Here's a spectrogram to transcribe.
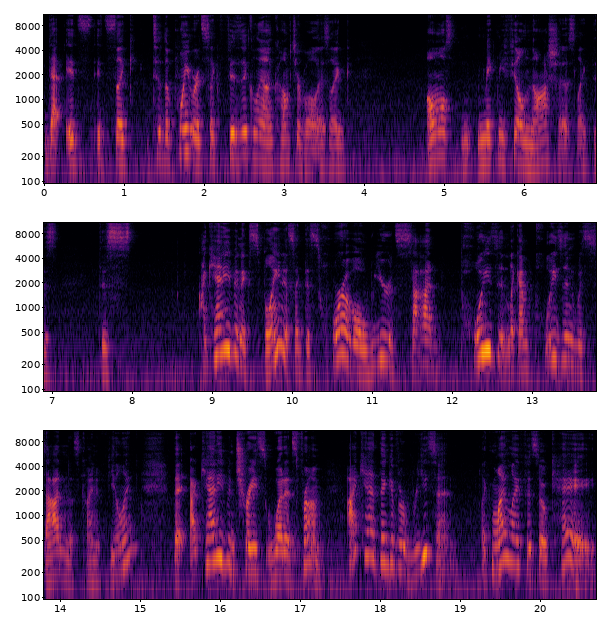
that it's it's like to the point where it's like physically uncomfortable. It's like almost make me feel nauseous. Like this this I can't even explain it. It's like this horrible, weird, sad poison, like I'm poisoned with sadness kind of feeling that I can't even trace what it's from. I can't think of a reason. Like my life is okay.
